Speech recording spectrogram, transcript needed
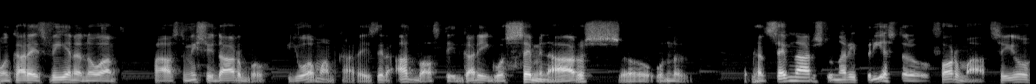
Un kādreiz viena no pāstu misiju darbu jomām, ir atbalstīt garīgos seminārus, uh, un, gan seminārus, gan arī priesteru formāciju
